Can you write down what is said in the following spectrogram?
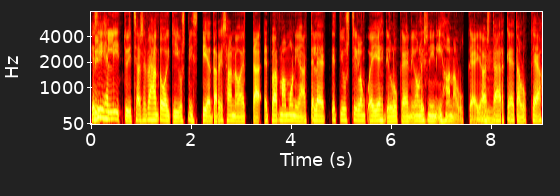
Ja niin. siihen liittyy itse asiassa vähän toikin, just mistä Pietari sanoi, että, että varmaan moni ajattelee, että, että just silloin kun ei ehdi lukea, niin olisi niin ihana lukea ja olisi mm. tärkeää lukea.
